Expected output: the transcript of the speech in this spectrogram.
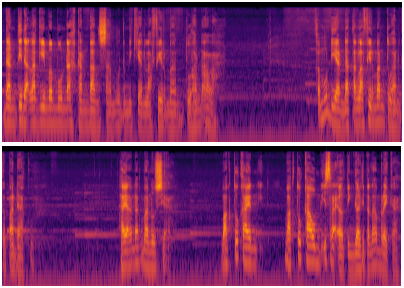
Dan tidak lagi memunahkan bangsamu, demikianlah firman Tuhan Allah. Kemudian datanglah firman Tuhan kepadaku. Hai anak manusia, waktu kain waktu kaum Israel tinggal di tanah mereka.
